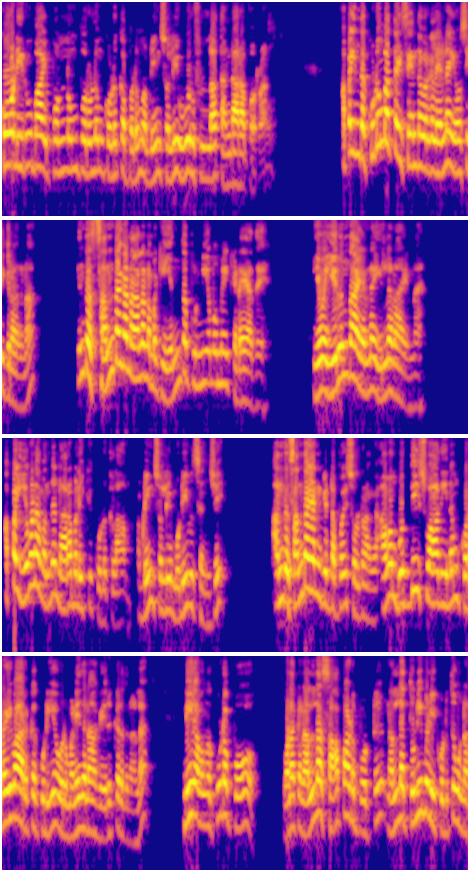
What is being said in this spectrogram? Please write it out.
கோடி ரூபாய் பொண்ணும் பொருளும் கொடுக்கப்படும் அப்படின்னு சொல்லி ஊர் ஃபுல்லா தண்டாரா போடுறாங்க. அப்ப இந்த குடும்பத்தை சேர்ந்தவர்கள் என்ன யோசிக்கிறாங்கன்னா இந்த சந்தகனால நமக்கு எந்த புண்ணியமுமே கிடையாது. இவன் இருந்தா என்ன இல்லனா என்ன? அப்ப இவனை வந்து நரபலிக்கு கொடுக்கலாம் அப்படின்னு சொல்லி முடிவு செஞ்சு அந்த சந்தகன் கிட்ட போய் சொல்றாங்க. அவன் புத்தி சுவாதீனம் குறைவா இருக்கக்கூடிய ஒரு மனிதனாக இருக்கிறதுனால நீ அவங்க கூட போ. உனக்கு நல்ல சாப்பாடு போட்டு நல்ல துணிமணி கொடுத்து உன்னை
